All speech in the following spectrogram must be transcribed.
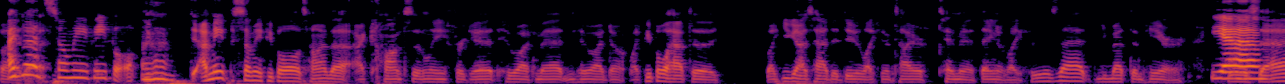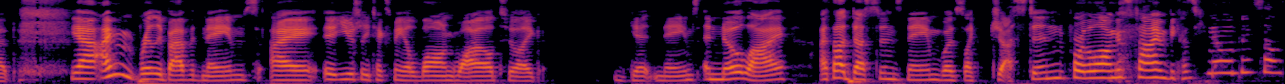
but I've uh, met so many people. I meet so many people all the time that I constantly forget who I've met and who I don't. Like people have to, like you guys had to do like an entire ten minute thing of like, who is that? You met them here. Who is yeah. that? Yeah, I'm really bad with names. I it usually takes me a long while to like get names. And no lie, I thought Dustin's name was like Justin for the longest time because you know they sound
